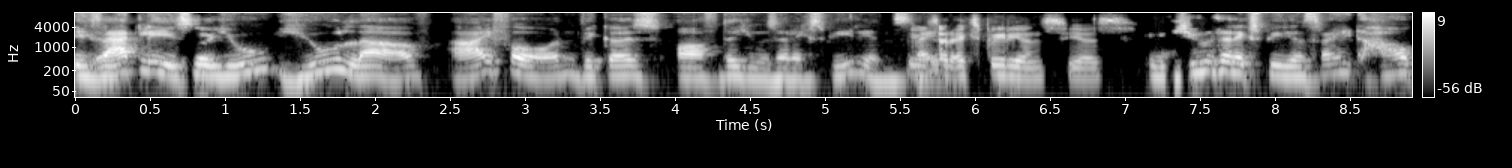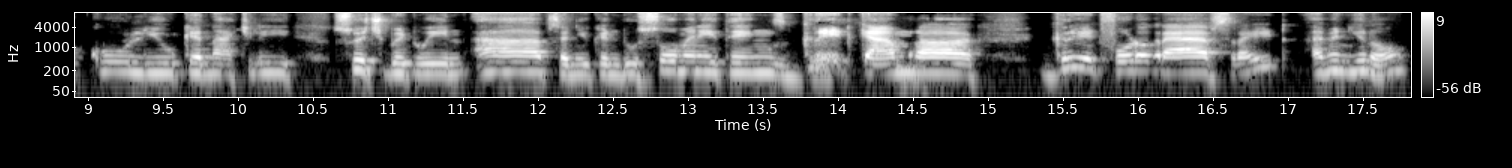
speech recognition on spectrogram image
Exactly. So you you love iphone because of the user experience right? User experience yes. User experience right? How cool you can actually switch between apps and you can do so many things. Great camera great photographs right? I mean you know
